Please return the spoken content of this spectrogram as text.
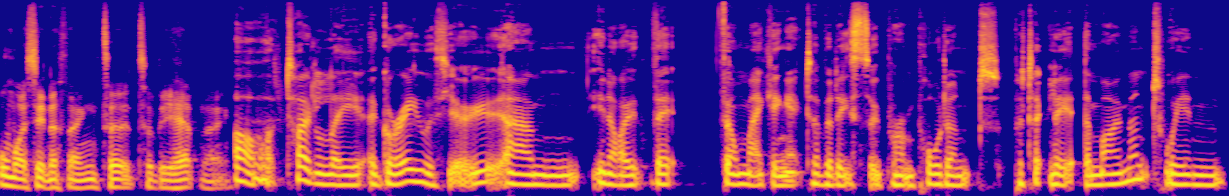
almost anything to, to be happening. Oh, I totally agree with you. Um, you know, that filmmaking activity is super important, particularly at the moment when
